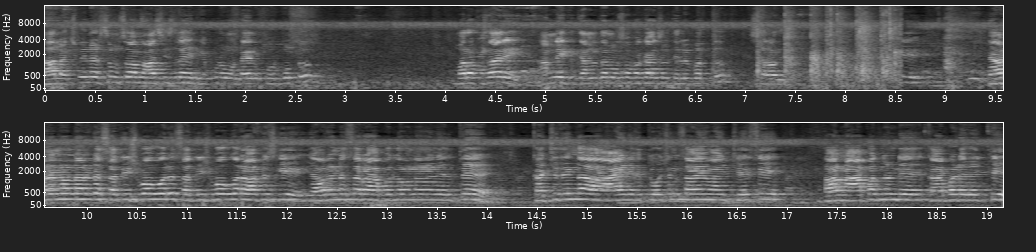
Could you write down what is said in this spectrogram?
ఆ లక్ష్మీనరసింహస్వామి ఆశీస్సులు ఆయనకి ఎప్పుడూ ఉంటాయని కోరుకుంటూ మరొకసారి అన్నయ్యకి జన్మదిన శుభాకాంక్షలు తెలియపడుతూ సెలవు ఎవరైనా ఉన్నారంటే సతీష్ బాబు గారు సతీష్ బాబు గారు ఆఫీస్కి ఎవరైనా సరే ఆపదలో ఉన్నారని వెళ్తే ఖచ్చితంగా ఆయనకి తోచిన సాయం ఆయన చేసి వాళ్ళని ఆపద నుండి కాపాడే వ్యక్తి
